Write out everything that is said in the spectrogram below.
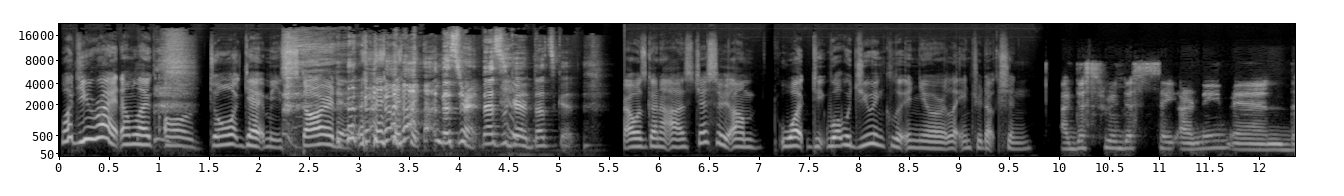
What do you write? I'm like, oh, don't get me started. that's right. That's good. That's good. I was gonna ask Jesser, um, what do, what would you include in your like introduction? I just will just say our name and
